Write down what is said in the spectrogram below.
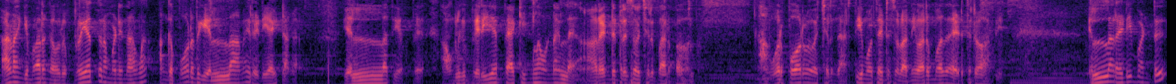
ஆனா இங்க பாருங்க ஒரு பிரயத்தனம் பண்ணினாலும் அங்க போறதுக்கு எல்லாமே ரெடி ஆயிட்டாங்க. எல்லாத்தையும் அவங்களுக்கு பெரிய பேக்கிங்லாம் ஒன்றும் இல்லை. ரெண்டு ட்ரெஸ் வச்சுருப்பார் பவல் அவங்க ஒரு போர்வை வச்சுருந்தார். தீமோத்தேட்டு சொல்லுவார் நீ வரும்போது எடுத்துகிட்டு எடுத்துட்டு வா அப்படின்னு. எல்லாம் ரெடி பண்ணிட்டு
